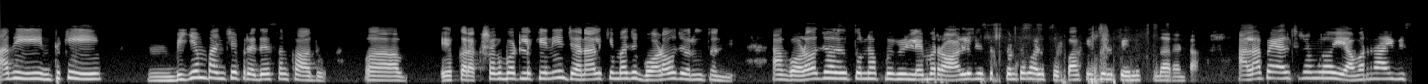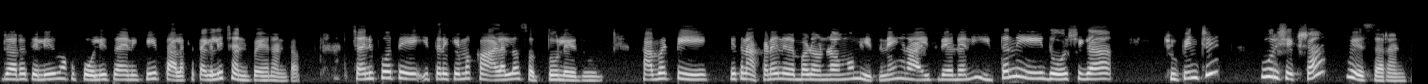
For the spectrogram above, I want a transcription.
అది ఇంతకీ బియ్యం పంచే ప్రదేశం కాదు. యొక్క రక్షక భటులకి జనాలకి మధ్య గొడవ జరుగుతుంది. ఆ గొడవ జరుగుతున్నప్పుడు వీళ్ళేమో రాళ్ళు విసురుతుంటే వాళ్ళు తుపాకీ వీళ్ళు పేలుస్తున్నారంట. అలా పేల్చడంలో ఎవరు రాయి విసిరారో తెలియదు. ఒక పోలీస్ ఆయనకి తలకి తగిలి చనిపోయారంట. చనిపోతే ఇతనికేమో కాళ్ళలో సత్తు లేదు. కాబట్టి ఇతను అక్కడే నిలబడి ఉండడం వల్ల ఇతనే రాయి విసిరాడని ఇతన్ని దోషిగా చూపించి ఊరి శిక్ష వేశారంట.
